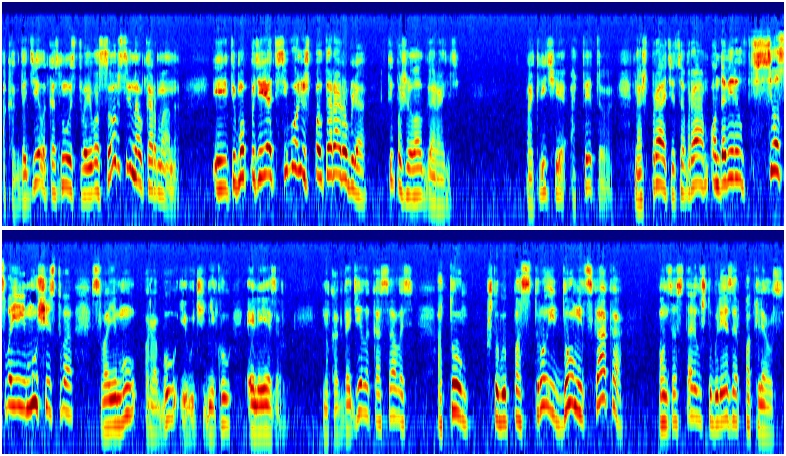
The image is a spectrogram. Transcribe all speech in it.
А когда дело коснулось твоего собственного кармана, и ты мог потерять всего лишь полтора рубля, ты пожелал гарантии. В отличие от этого, наш пратец Авраам, он доверил все свое имущество своему рабу и ученику Элиезеру. Но когда дело касалось о том, чтобы построить дом Ицхака, он заставил, чтобы Элиезер поклялся.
